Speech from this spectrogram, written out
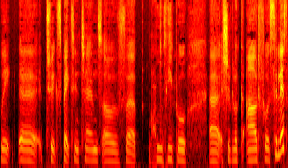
we uh, to expect in terms of uh, who people uh, should look out for. So let's.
